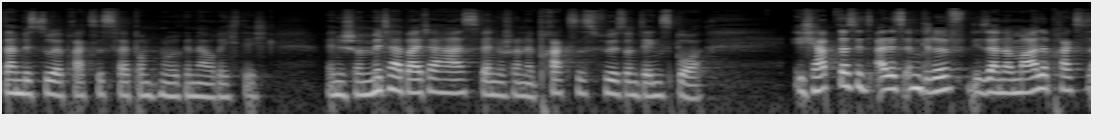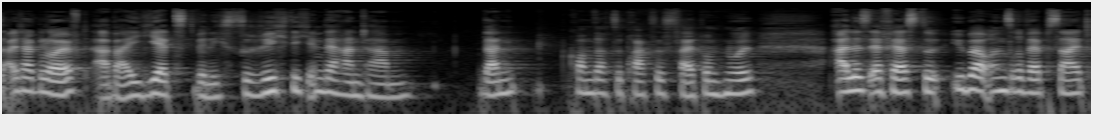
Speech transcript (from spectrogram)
Dann bist du bei Praxis 2.0 genau richtig. Wenn du schon Mitarbeiter hast, wenn du schon eine Praxis führst und denkst, boah, ich habe das jetzt alles im Griff, dieser normale Praxisalltag läuft, aber jetzt will ich es richtig in der Hand haben. Dann komm doch zu Praxis 2.0. Alles erfährst du über unsere Website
